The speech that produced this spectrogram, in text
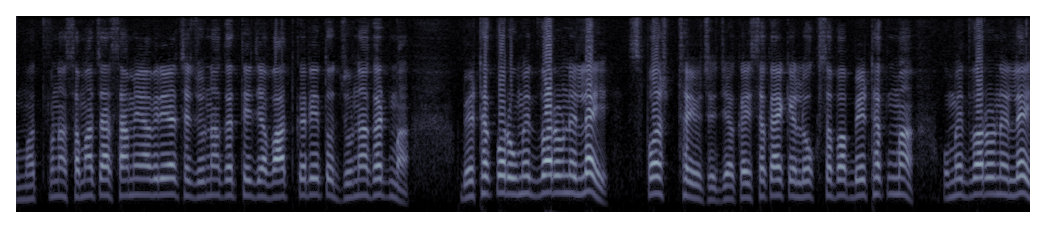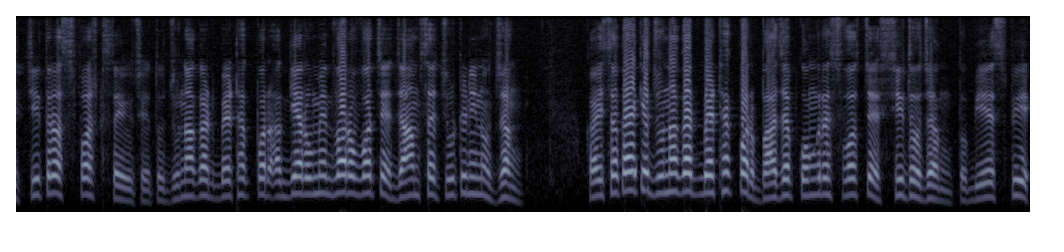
તો મહત્વના સમાચાર સામે આવી રહ્યા છે. જૂનાગઢથી જે વાત કરીએ તો જૂનાગઢમાં બેઠક પર ઉમેદવારોને લઈ સ્પષ્ટ થયું છે. જ્યાં કહી શકાય કે લોકસભા બેઠકમાં ઉમેદવારોને લઈ ચિત્ર સ્પષ્ટ થયું છે. તો જૂનાગઢ બેઠક પર અગિયાર ઉમેદવારો વચ્ચે જામશે ચૂંટણીનો જંગ. કહી શકાય કે જૂનાગઢ બેઠક પર ભાજપ કોંગ્રેસ વચ્ચે સીધો જંગ. તો બીએસપી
